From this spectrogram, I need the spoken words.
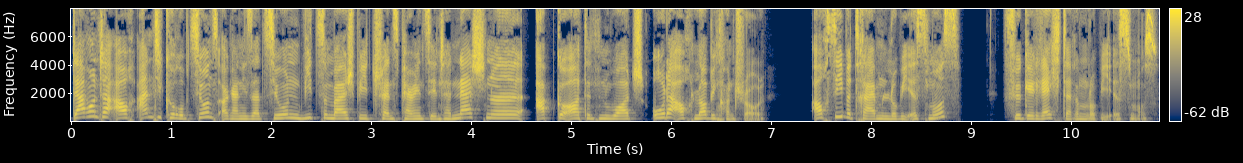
Darunter auch Antikorruptionsorganisationen wie zum Beispiel Transparency International, Abgeordnetenwatch oder auch Lobby Control. Auch sie betreiben Lobbyismus für gerechteren Lobbyismus.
